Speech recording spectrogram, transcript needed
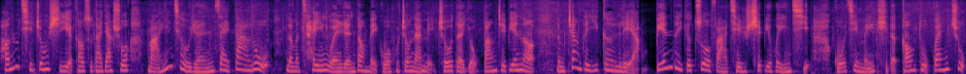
好，那么其中时也告诉大家说，马英九人在大陆，那么蔡英文人到美国或中南美洲的友邦这边呢，那么这样的一个两边的一个做法，其实势必会引起国际媒体的高度关注。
